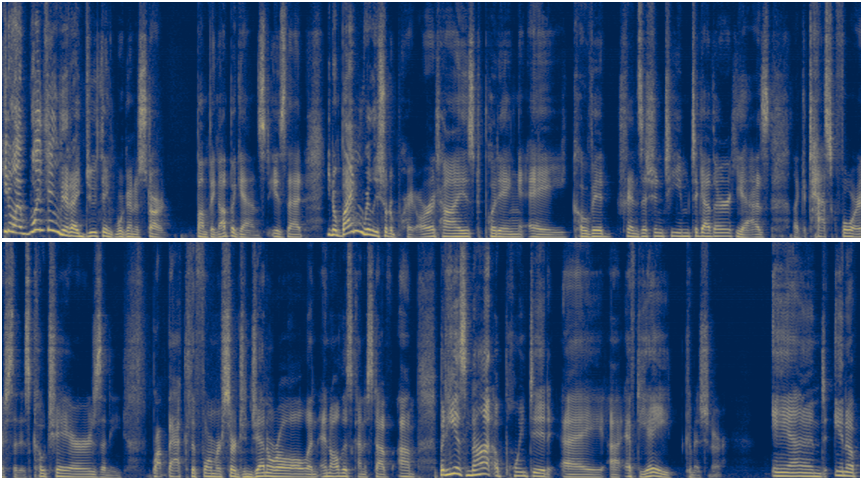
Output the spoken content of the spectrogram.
You know, one thing that I do think we're going to start bumping up against is that, you know, Biden really sort of prioritized putting a COVID transition team together. He has like a task force that is co chairs and he brought back the former Surgeon General and, and all this kind of stuff. Um, but he has not appointed a uh, FDA commissioner. And in a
